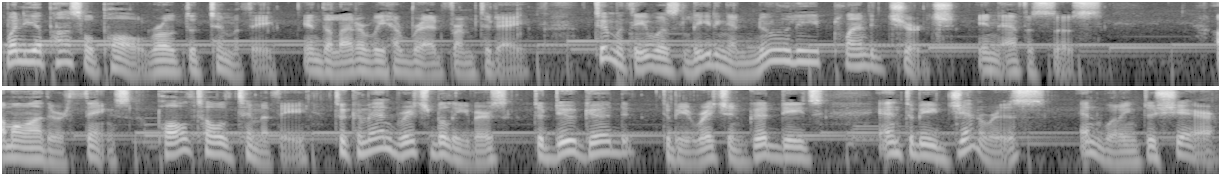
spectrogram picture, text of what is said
When the Apostle Paul wrote to Timothy in the letter we have read from today, Timothy was leading a newly planted church in Ephesus. Among other things, Paul told Timothy to command rich believers to do good, to be rich in good deeds, and to be generous and willing to share.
